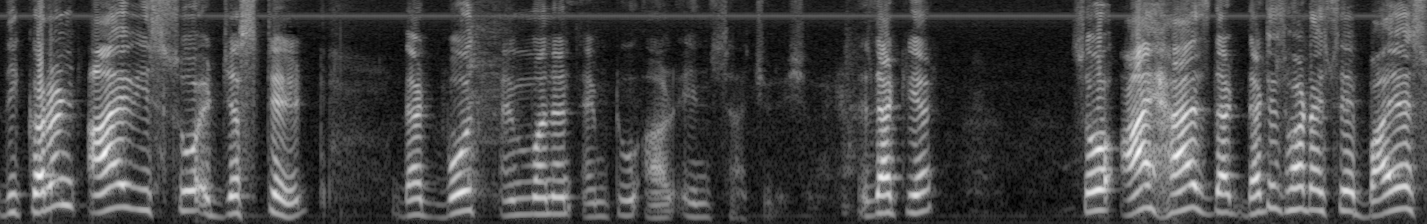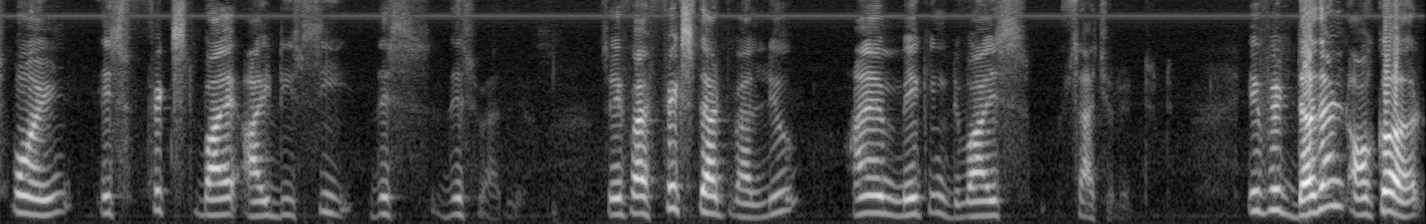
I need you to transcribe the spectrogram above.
The current I is so adjusted that both M1 and M2 are in saturation. Is that clear? So, I has that that is what I say bias point is fixed by IDC this this value. So, if I fix that value I am making device saturated. If it does not occur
